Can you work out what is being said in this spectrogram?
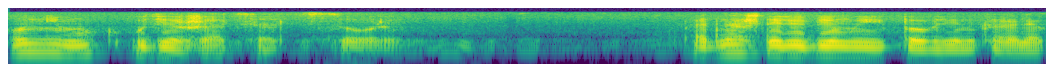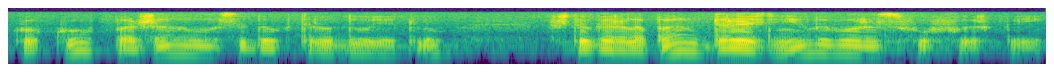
Он не мог удержаться от ссоры. Однажды любимый павлин короля Коко пожаловался доктору Дулитлу, что горлопан дразнил его расфуфыркой.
